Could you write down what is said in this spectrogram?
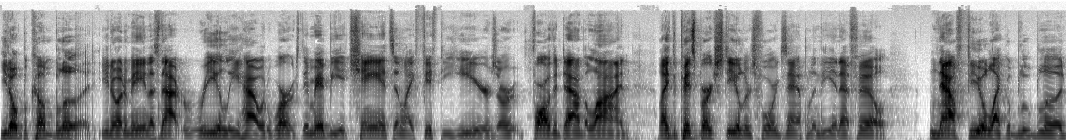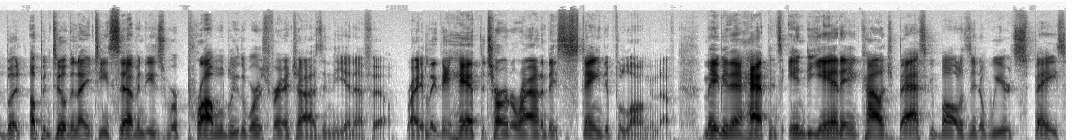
You don't become blood. You know what I mean? That's not really how it works. There may be a chance in like 50 years or farther down the line like the Pittsburgh Steelers, for example, in the NFL, now feel like a blue blood, but up until the 1970s were probably the worst franchise in the NFL, right? Like they had the turnaround and they sustained it for long enough. Maybe that happens. Indiana in college basketball is in a weird space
